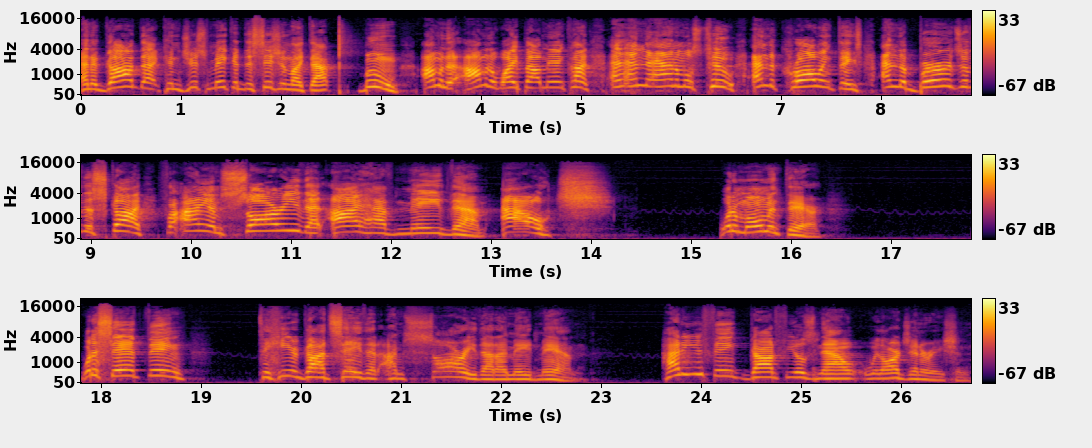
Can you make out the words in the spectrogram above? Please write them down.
And a God that can just make a decision like that, boom, I'm gonna, I'm gonna wipe out mankind. And, and the animals too, and the crawling things, and the birds of the sky, for I am sorry that I have made them. Ouch. What a moment there. What a sad thing to hear God say that I'm sorry that I made man. How do you think God feels now with our generation?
